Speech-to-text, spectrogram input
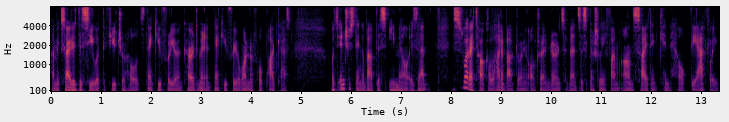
I'm excited to see what the future holds. Thank you for your encouragement and thank you for your wonderful podcast. What's interesting about this email is that this is what I talk a lot about during ultra endurance events, especially if I'm on site and can help the athlete.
